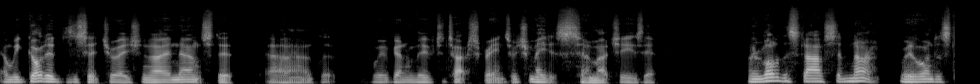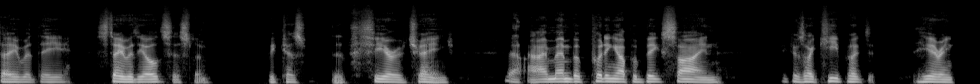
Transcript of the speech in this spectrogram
And we got into the situation. I announced it uh, that we were going to move to touch screens, which made it so much easier. And a lot of the staff said, no, we want to stay with the stay with the old system because the fear of change. Yeah. I remember putting up a big sign because I keep hearing,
